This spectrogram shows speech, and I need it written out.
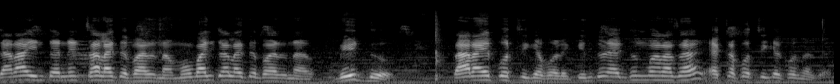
যারা ইন্টারনেট চালাইতে পারে না মোবাইল চালাইতে পারে না বৃদ্ধ তারা এই পত্রিকা পড়ে। কিন্তু একজন মারা যায় একটা পত্রিকা কমে যায়।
